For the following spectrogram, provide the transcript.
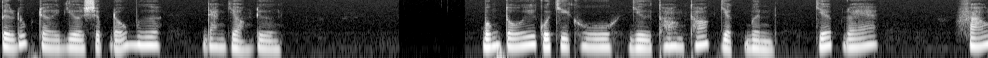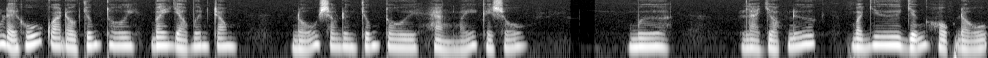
từ lúc trời vừa sụp đổ mưa, đang dọn đường. Bóng tối của chi khu như thon thót giật mình, chớp lóe. Pháo lại hú qua đầu chúng tôi, bay vào bên trong, nổ sau lưng chúng tôi hàng mấy cây số. Mưa là giọt nước mà như những hột đậu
